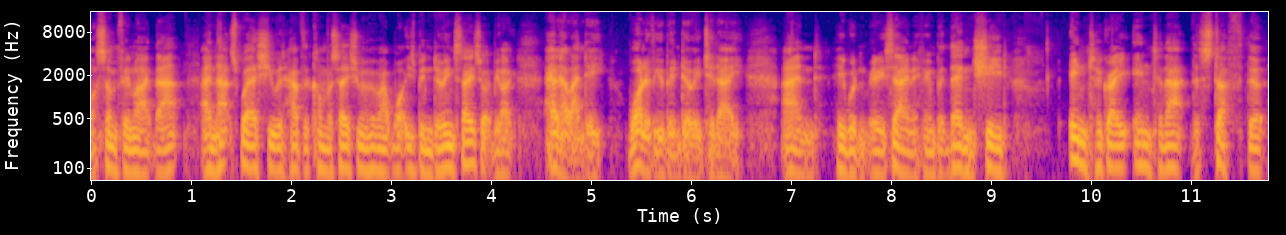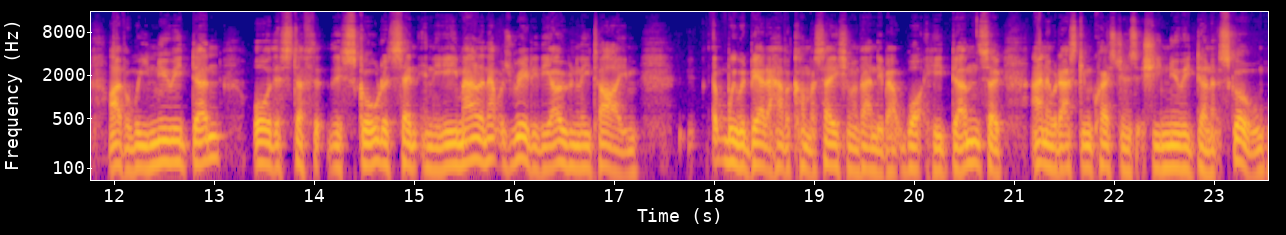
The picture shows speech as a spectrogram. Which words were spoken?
or something like that. And that's where she would have the conversation with him about what he's been doing today. So it'd be like, hello, Andy, what have you been doing today? And he wouldn't really say anything, but then she'd integrate into that the stuff that either we knew he'd done or the stuff that the school had sent in the email. And that was really the only time we would be able to have a conversation with Andy about what he'd done. So Anna would ask him questions that she knew he'd done at school,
